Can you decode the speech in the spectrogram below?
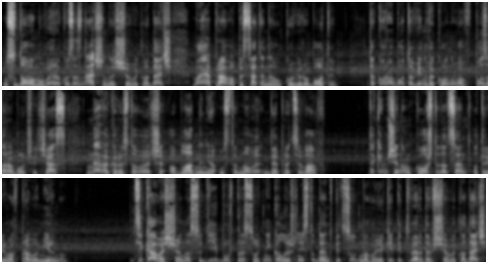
У судовому вироку зазначено, що викладач має право писати наукові роботи. Таку роботу він виконував позаробочий час, не використовуючи обладнання установи, де працював. Таким чином, кошти доцент отримав правомірно. Цікаво, що на суді був присутній колишній студент підсудного, який підтвердив, що викладач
